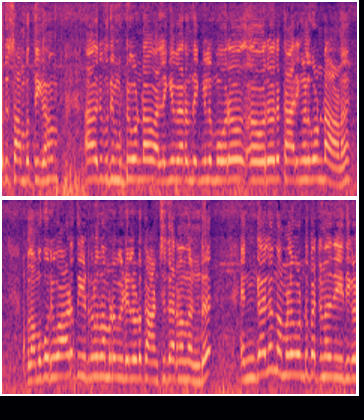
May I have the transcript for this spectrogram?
ഒരു സാമ്പത്തികം ആ ഒരു ബുദ്ധിമുട്ട് കൊണ്ടോ അല്ലെങ്കിൽ വേറെ എന്തെങ്കിലും ഓരോ ഓരോരോ കാര്യങ്ങൾ കൊണ്ടാണ്. അപ്പോൾ നമുക്ക് ഒരുപാട് തിയേറ്ററുകൾ നമ്മുടെ വീഡിയോയിലൂടെ കാണിച്ചു തരണമെന്നുണ്ട്. എന്തായാലും നമ്മൾ കൊണ്ട് പറ്റുന്ന രീതികൾ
